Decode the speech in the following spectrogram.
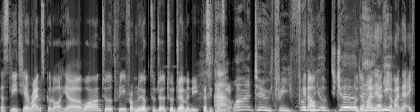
das Lied hier Rhymes Galore hier One, Two, Three from New York to, to Germany. Das Lied kennst ah, du doch. One, Two, Three from genau. New York to Germany. Und da waren ja, da waren ja echt,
